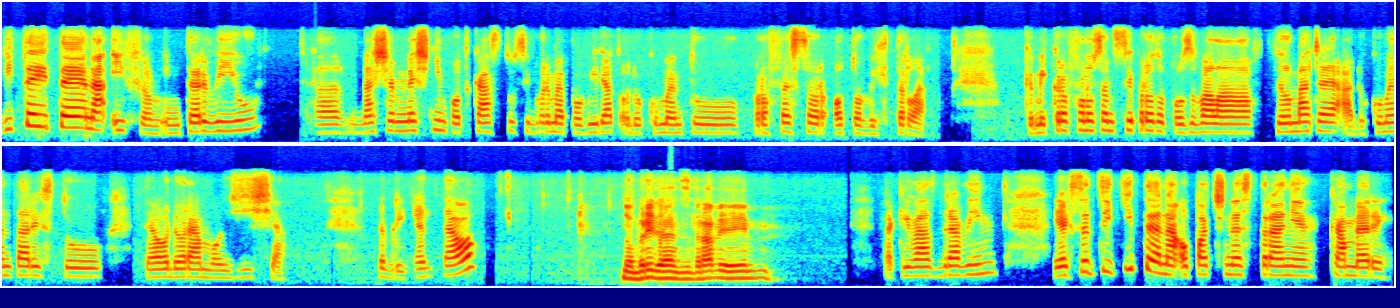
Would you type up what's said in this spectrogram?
Vítejte na iFilm Interview. V našem dnešním podcastu si budeme povídat o dokumentu Profesor Otto Wichterle. K mikrofonu jsem si proto pozvala filmaře a dokumentaristu Teodora Mojžíše. Dobrý den, Teo. Dobrý den, zdravím. Taky vás zdravím. Jak se cítíte na opačné straně kamery?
